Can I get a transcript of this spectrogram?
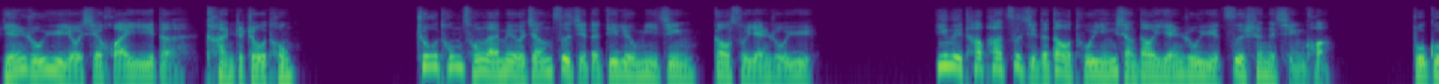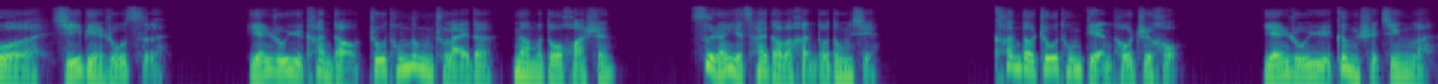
颜如玉有些怀疑的看着周通。周通从来没有将自己的第六秘境告诉颜如玉，因为他怕自己的道途影响到颜如玉自身的情况。不过，即便如此，颜如玉看到周通弄出来的那么多化身，自然也猜到了很多东西。看到周通点头之后。颜如玉更是惊了，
